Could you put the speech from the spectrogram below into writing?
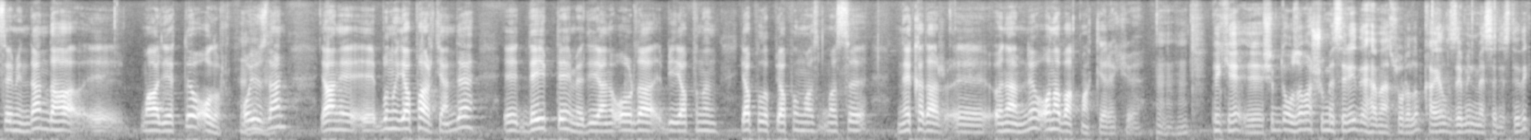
zeminden daha e, maliyetli olur. O yüzden yani e, bunu yaparken de e, değip değmedi. Yani orada bir yapının yapılıp yapılmaması ne kadar e, önemli ona bakmak gerekiyor. Peki e, şimdi o zaman şu meseleyi de hemen soralım. Kayalık zemin meselesi dedik.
